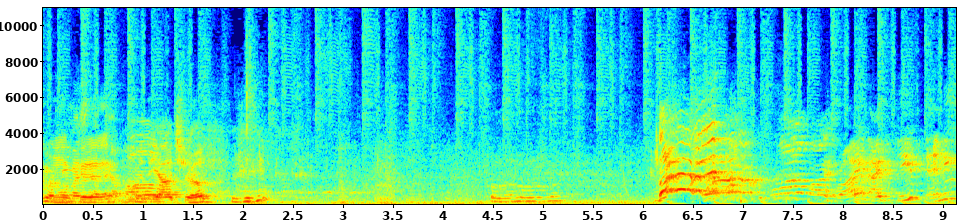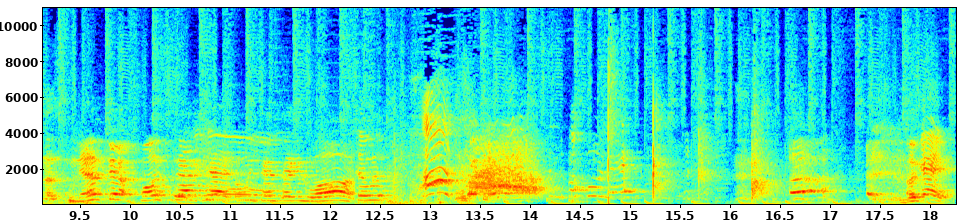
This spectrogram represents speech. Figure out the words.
record for my Okay. Snapchat. for the outro. Ryan, I keep ending the Snapchat. Fuck Snapchat. It's only 10 seconds long. So it- okay,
